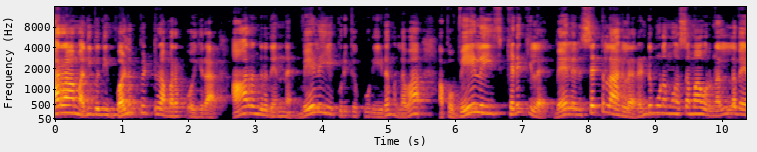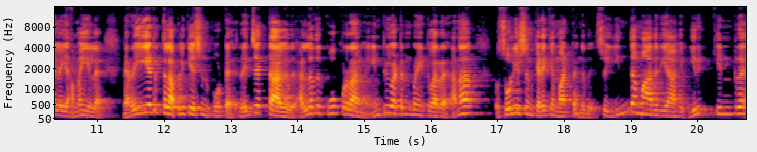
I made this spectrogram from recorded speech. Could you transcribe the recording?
ஆறாம் அதிபதி வலுப்பெற்று அமரப் போகிறார். ஆறுங்கிறது என்ன? வேலையை குறிக்கக்கூடிய இடம் அல்லவா? அப்போ வேலை கிடைக்கல. வேலையில் செட்டில் ஆகலை. ரெண்டு மூணு மாதமாக ஒரு நல்ல வேலை அமையலை. நிறைய இடத்துல அப்ளிகேஷன் போட்டு ரிஜெக்ட் ஆகுது. அல்லது கூப்பிடுறாங்க. இன்டர்வியூ அட்டன் பண்ணிட்டு வர்ற ஆனால் சொல்யூஷன் கிடைக்க மாட்டேங்குது. ஸோ இந்த மாதிரியாக இருக்கின்ற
